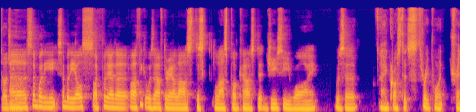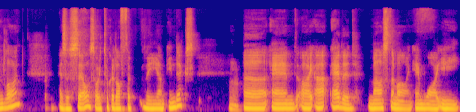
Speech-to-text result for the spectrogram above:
Dodgy. Uh, somebody, somebody else. I put out a. Oh, I think it was after our last this last podcast that GCY was a had crossed its three point trend line as a sell, so we took it off the the um, index. Hmm. Uh, and I uh, added Mastermyne, MYE,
